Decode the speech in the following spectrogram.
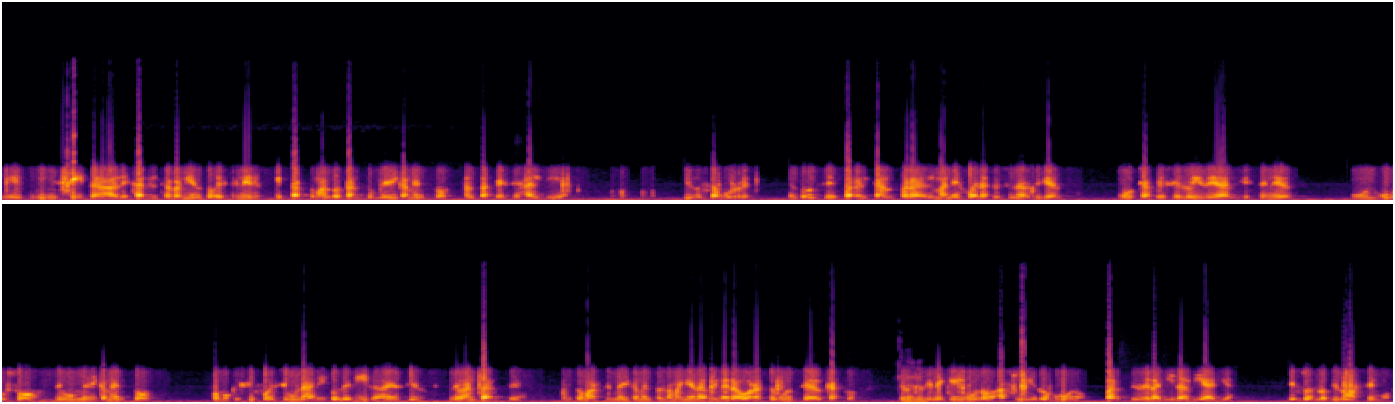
eh, incita a dejar el tratamiento es tener que estar tomando tantos medicamentos tantas veces al día. Y uno se aburre. Entonces, para el, para el manejo de la presión arterial, muchas veces lo ideal es tener un uso de un medicamento como que si fuese un hábito de vida, es decir, levantarse y tomarse el medicamento en la mañana a primera hora, según sea el caso, pero que tiene que uno asumirlo como parte de la vida diaria. Eso es lo que no hacemos.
